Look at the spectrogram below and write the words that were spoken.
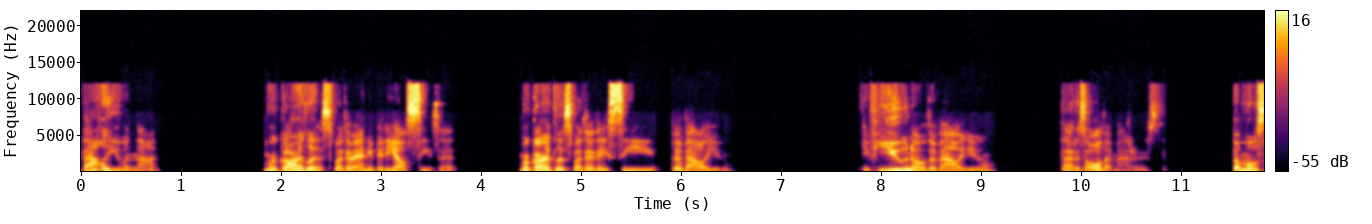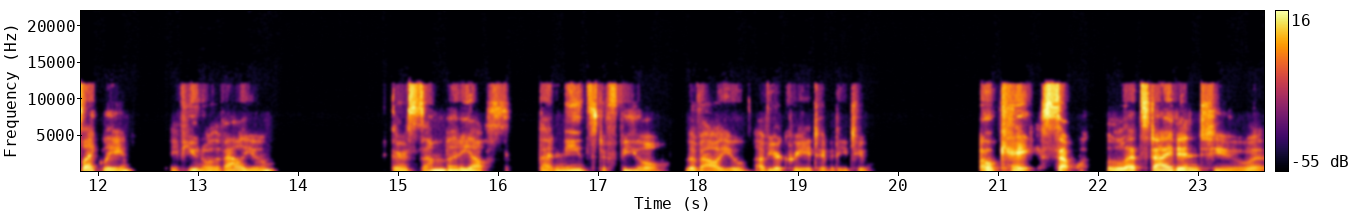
value in that, regardless whether anybody else sees it, regardless whether they see the value. If you know the value, that is all that matters. But most likely, if you know the value, there's somebody else that needs to feel the value of your creativity too. Okay, so let's dive into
